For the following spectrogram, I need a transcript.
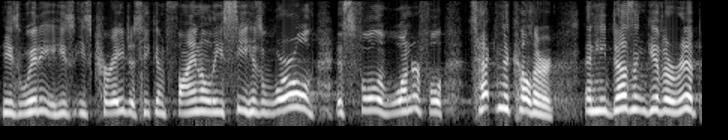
He's witty. He's, he's courageous. He can finally see. His world is full of wonderful technicolor, and he doesn't give a rip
